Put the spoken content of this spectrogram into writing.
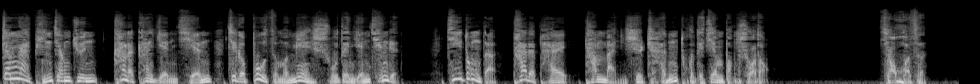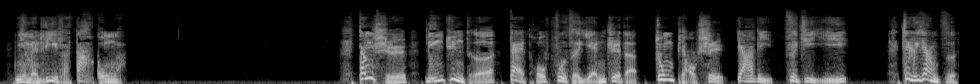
张爱萍将军看了看眼前这个不怎么面熟的年轻人，激动的拍了拍他满是尘土的肩膀，说道：“小伙子，你们立了大功啊！”当时林俊德带头负责研制的钟表式压力自计仪，这个样子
